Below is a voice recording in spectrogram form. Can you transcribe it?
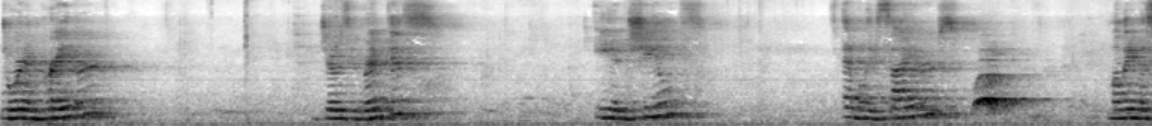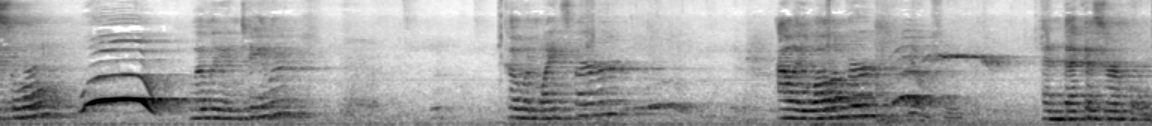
Jordan Prager, Josie Remkus, Ian Shields, Emily Siders, Melina Sorrell, Lillian Taylor, Cohen Weitzberger, Ali Wallenberg, and Becca Zirkel.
